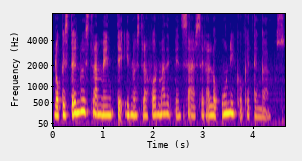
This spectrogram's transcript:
lo que esté en nuestra mente y nuestra forma de pensar será lo único que tengamos.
